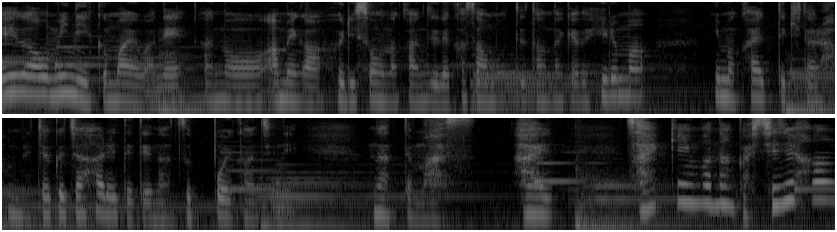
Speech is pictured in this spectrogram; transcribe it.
映画を見に行く前はねあの雨が降りそうな感じで傘を持ってたんだけど昼間今帰ってきたらめちゃくちゃ晴れてて夏っぽい感じになってます。はい。最近はなんか7時半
